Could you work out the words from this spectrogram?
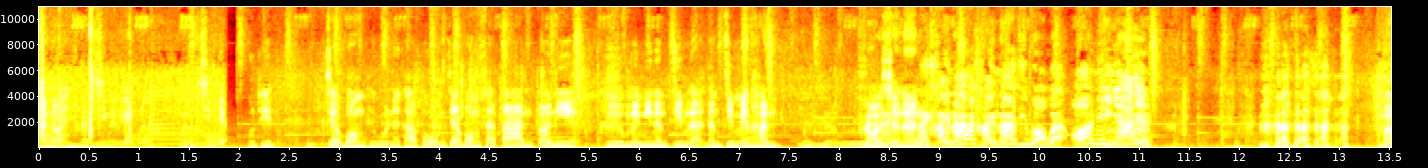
หันน้อยหันชิ้นเล็กๆหน่อยมันชิ้นใหญ่ พูดผิดแจ่วบองพี่วุ้นนะครับผมแจ่วบองสตาร์ตอนนี้คือไม่มีน้ำจิ้มแล้วน้ำจิ้มไม่ทัน เพราะฉะนั้น ไหนใครนะใครนะที่บอกว่าอ๋อนี่ไง มา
